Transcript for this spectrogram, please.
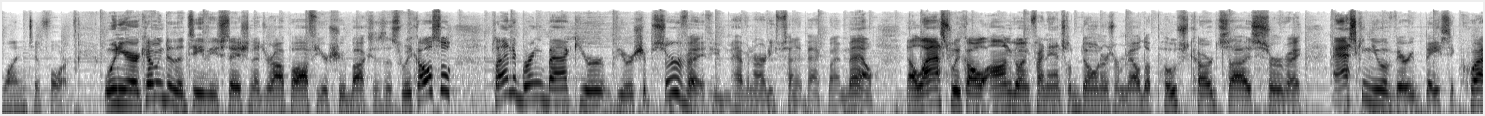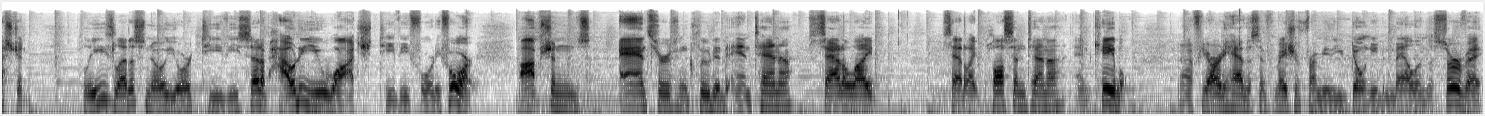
1 to 4. When you're coming to the TV station to drop off your shoeboxes this week, also plan to bring back your viewership survey if you haven't already sent it back by mail. Now, last week, all ongoing financial donors were mailed a postcard sized survey asking you a very basic question. Please let us know your TV setup. How do you watch TV 44? Options answers included antenna, satellite, satellite plus antenna, and cable. Now, if you already have this information from you, you don't need to mail in the survey.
